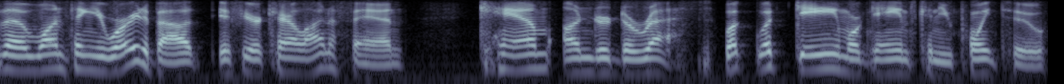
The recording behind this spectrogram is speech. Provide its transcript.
the one thing you're worried about if you're a Carolina fan. Cam under duress. What what game or games can you point to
